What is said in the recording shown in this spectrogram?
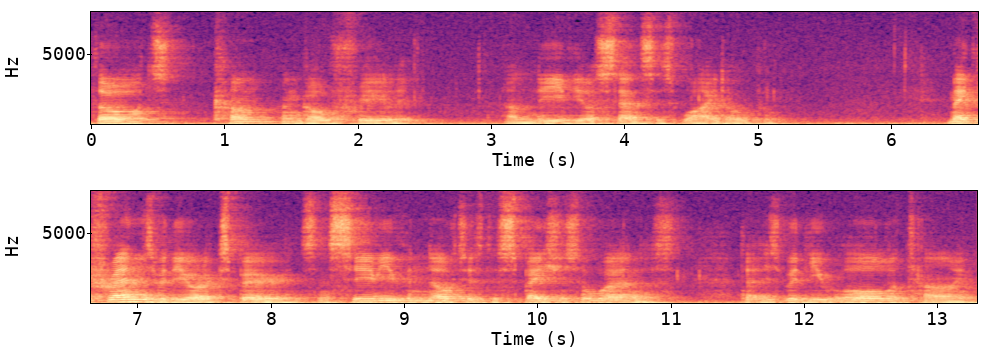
thoughts come and go freely and leave your senses wide open. Make friends with your experience and see if you can notice the spacious awareness that is with you all the time.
